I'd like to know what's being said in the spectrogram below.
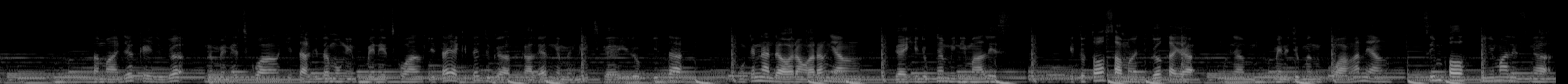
punya sama aja kayak juga nge-manage keuangan kita. Kita mau manage keuangan kita ya kita juga sekalian nge-manage gaya hidup kita. Mungkin ada orang-orang yang gaya hidupnya minimalis, itu toh sama juga kayak punya manajemen keuangan yang simple, minimalis, nggak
